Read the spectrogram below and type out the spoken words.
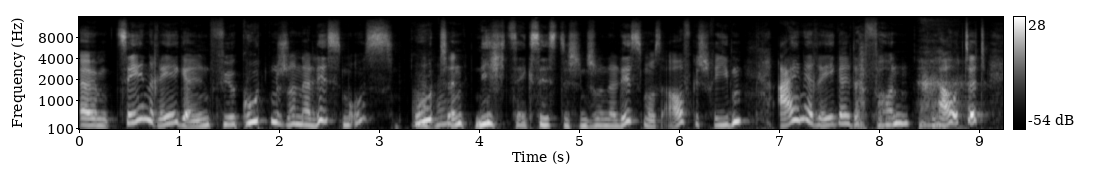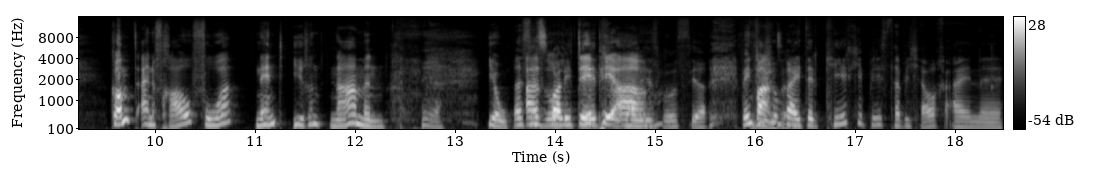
ähm, zehn Regeln für guten Journalismus, guten, mhm. nicht sexistischen Journalismus aufgeschrieben. Eine Regel davon lautet, kommt eine Frau vor, nennt ihren Namen. Ja. Jo, das also ist Qualitätsjournalismus, ja. Wenn Wahnsinn. du schon bei der Kirche bist, habe ich auch eine,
